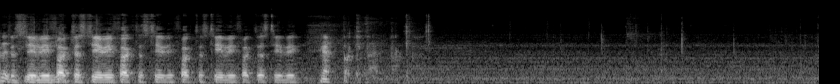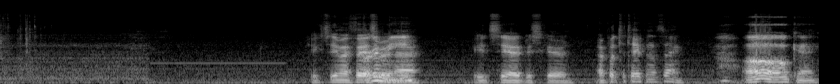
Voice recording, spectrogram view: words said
Fuck this TV, fuck this TV, fuck this TV, fuck this TV, fuck this TV. fuck it, fuck it. If you could see my face Pardon right me? now, you'd see I'd be scared. I put the tape in the thing. Oh, okay.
